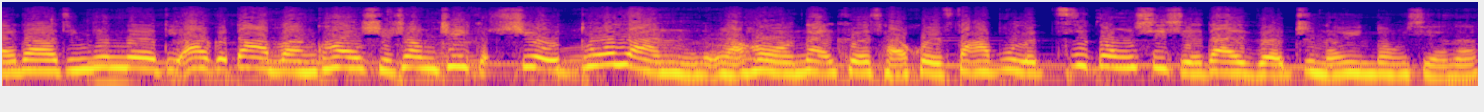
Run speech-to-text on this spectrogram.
来到今天的第二个大板块，时尚这个是有多懒，然后耐克才会发布了自动系鞋带的智能运动鞋呢？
